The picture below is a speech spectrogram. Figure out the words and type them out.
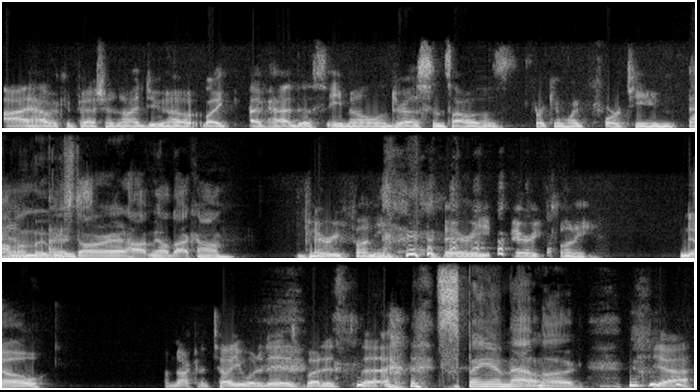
I have a confession. I do have like I've had this email address since I was freaking like 14. I'm a movie I- star at hotmail.com. Very funny. very very funny. No, I'm not going to tell you what it is, but it's the Spam that Oh. mug. yeah.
